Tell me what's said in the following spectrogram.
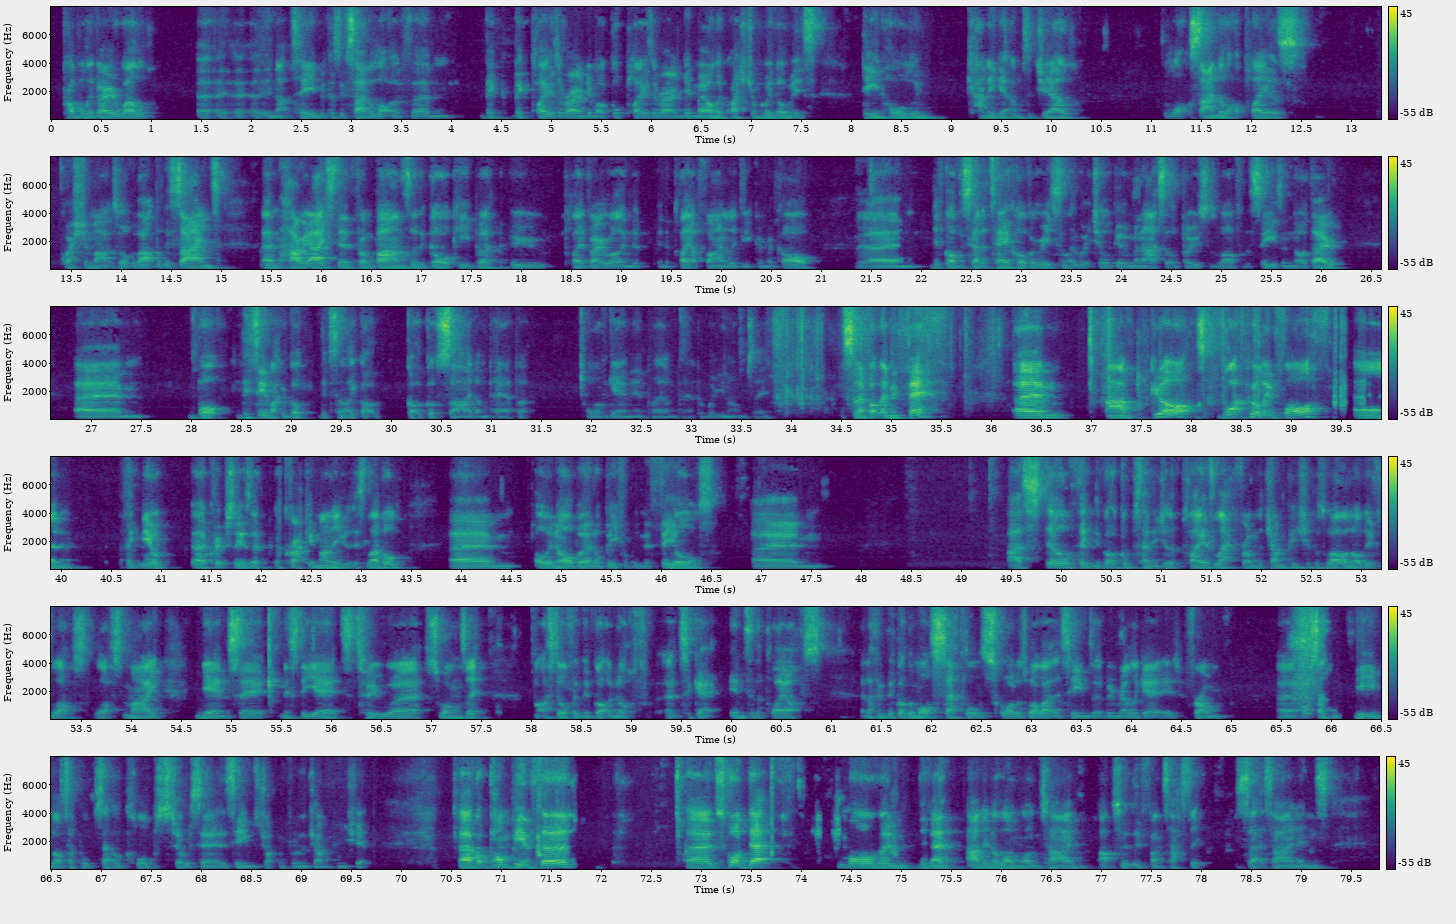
probably very well uh, uh, uh, in that team because they've signed a lot of um, big big players around him or good players around him. My only question with him is Dean Holden. Can he get them to gel? A lot signed a lot of players. Question marks over that, but they signed um, Harry Isted from Barnsley, the goalkeeper, who played very well in the in the playoff final, if you can recall. Yeah. Um, they've obviously had a takeover recently, which will give them a nice little boost as well for the season, no doubt. Um, but they seem like a good. They've certainly got got a good side on paper. I love game ain't played on paper, but you know what I'm saying. So I've got them in fifth. Um, I've got Blackpool in fourth. Um, I think Neil uh, Critchley is a, a, cracking manager at this level. Um, Ollie Norburn will beef up in the midfield. Um, I still think they've got a good percentage of the players left from the championship as well. I know they've lost lost my namesake, Mr. Yates, to uh, Swansea, but I still think they've got enough uh, to get into the playoffs. And I think they've got the more settled squad as well, like the teams that have been relegated from uh, or settled teams or settled, settled clubs, shall we say, the teams dropping from the championship. I've got Pompey in third. Uh, squad depth more than they've had, in a long, long time. Absolutely fantastic set of signings.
